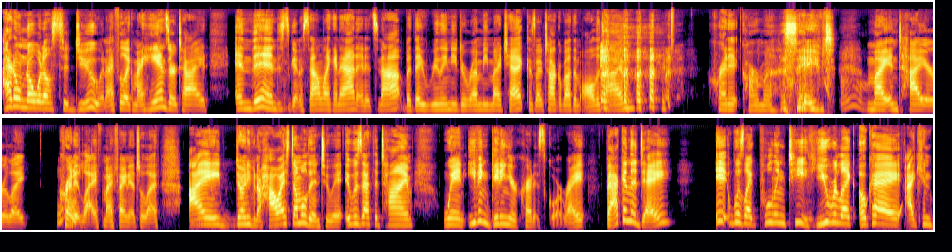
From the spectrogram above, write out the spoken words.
i don't know what else to do and i feel like my hands are tied. And then this is going to sound like an ad and it's not but they really need to run me my check because i talk about them all the time credit karma saved oh. my entire like credit life, my financial life. I don't even know how I stumbled into it. It was at the time when even getting your credit score, right? Back in the day, it was like pulling teeth. You mm-hmm. were like, okay, I can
